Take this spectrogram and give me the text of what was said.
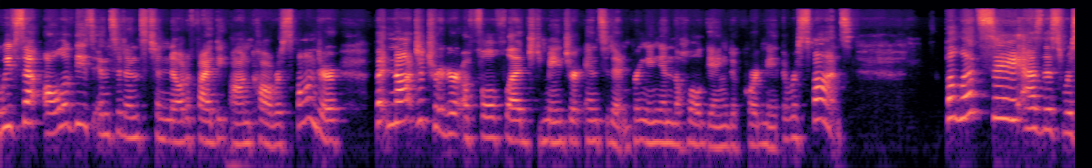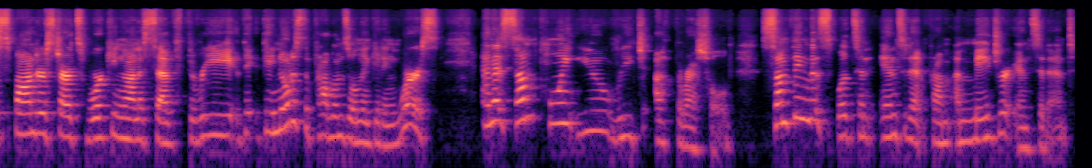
We've set all of these incidents to notify the on call responder, but not to trigger a full fledged major incident, bringing in the whole gang to coordinate the response. But let's say as this responder starts working on a SEV3, they, they, notice the problem's only getting worse. And at some point, you reach a threshold, something that splits an incident from a major incident.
